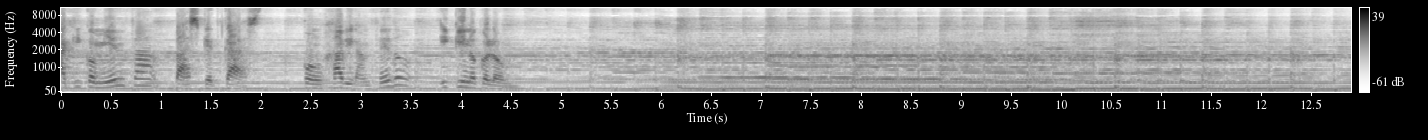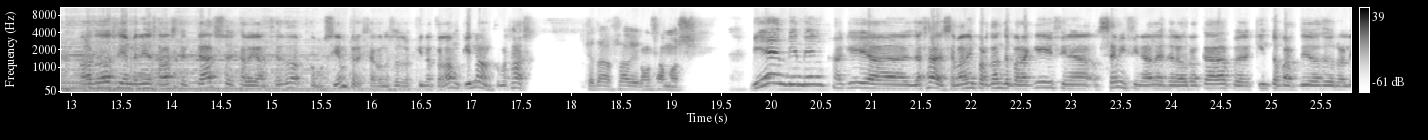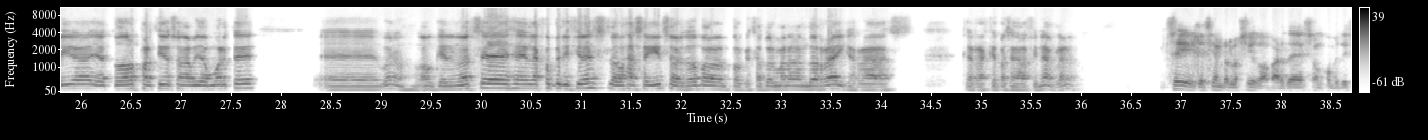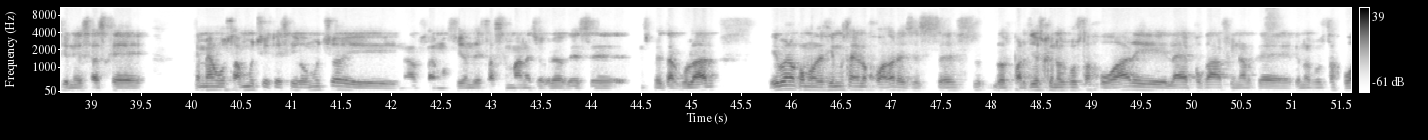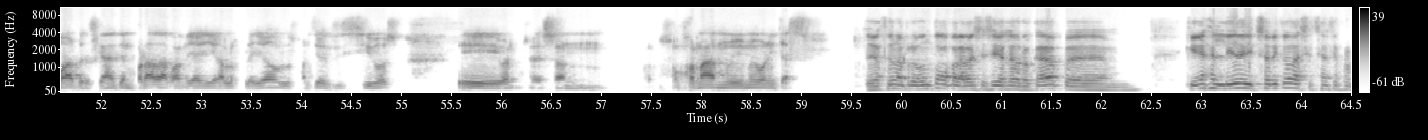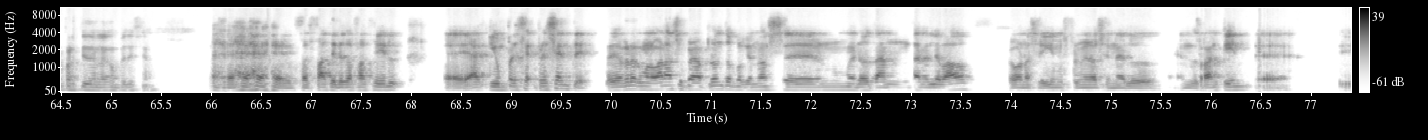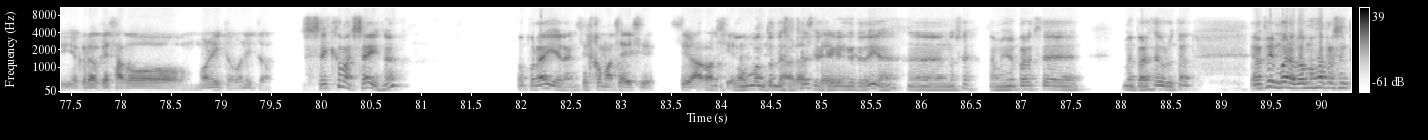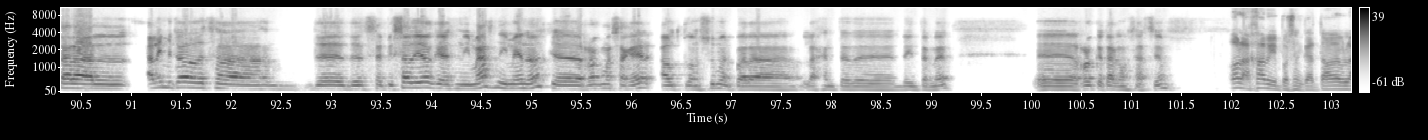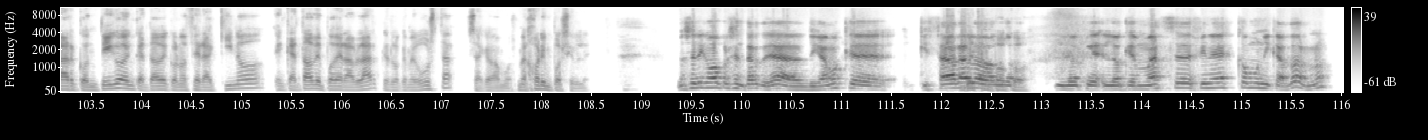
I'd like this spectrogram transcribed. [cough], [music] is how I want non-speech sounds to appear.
Aquí comienza Basketcast con Javi Gancedo y Kino Colón. Hola a todos y bienvenidos a Basketcast. Soy Javi Gancedo. Como siempre, está con nosotros Kino Colón. Kino, ¿cómo estás? ¿Qué tal, Javi? ¿Cómo estamos? Bien, bien, bien. Aquí, uh, ya sabes, semana importante por aquí, final, semifinales de la Eurocup, eh, quinto partido de Euroliga, ya todos los partidos son habido muerte. Eh, bueno, aunque no estés en las competiciones, lo vas a seguir, sobre todo por, porque está tu hermano en Andorra y querrás, querrás que pasen a la final, claro. Sí, que siempre lo sigo. Aparte, son competiciones esas que, que me han gustado mucho y que sigo mucho. Y nada, pues la emoción de estas semanas yo creo que es eh, espectacular. Y bueno, como decimos también los jugadores, es, los partidos que nos gusta jugar y la época final que, que nos gusta jugar, pero el final de temporada, cuando ya llegan los playoffs, los partidos decisivos. Y bueno, son, son jornadas muy, muy bonitas. Te voy a hacer una pregunta para ver si sigues la Eurocup. Eh, ¿Quién es el líder histórico de asistencias por partido en la competición? [laughs] Está es fácil, está fácil. Eh, aquí un pre presente, pero yo creo que me lo van a superar pronto porque no es eh, un número tan, tan elevado. Pero bueno, seguimos primeros en el, en el ranking eh, y yo creo que es algo bonito, bonito. 6,6, ¿no? O por ahí eran. 6,6, sí. Sí, algo así. un montón sí, de asistencias, que... que... te diga. ¿eh? no sé, a mí me parece, me parece brutal. En fin, bueno, vamos a presentar al, al invitado de, esta, de, de, este episodio, que es ni más ni menos que Rock Masaguer, Outconsumer para la gente de, de Internet. Eh, Rock, ¿qué tal? ¿Cómo estás, tío? Hola Javi, pues encantado de hablar contigo, encantado de conocer a Kino, encantado de poder hablar, que es lo que me gusta. O sea que vamos, mejor imposible. No sé ni cómo presentarte ya. Digamos que quizá ahora lo, lo, lo, que, lo que más se define es comunicador, ¿no?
